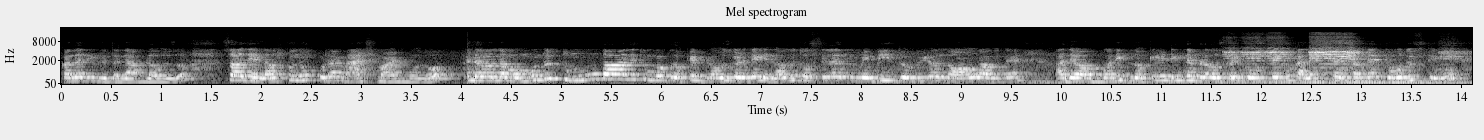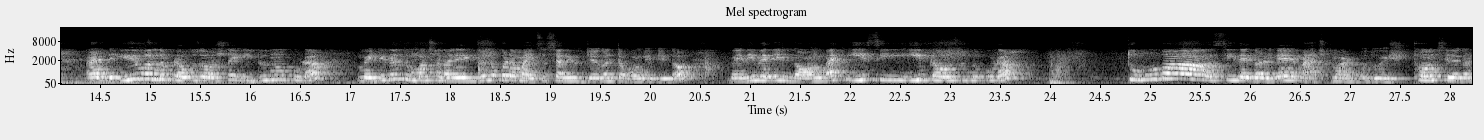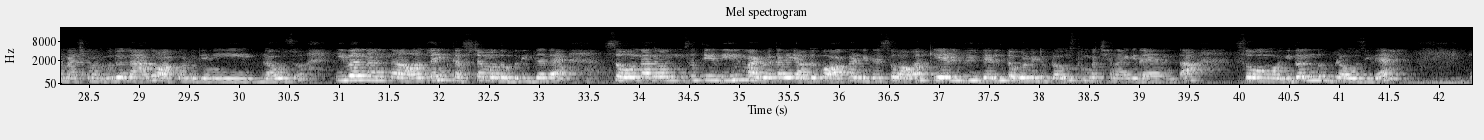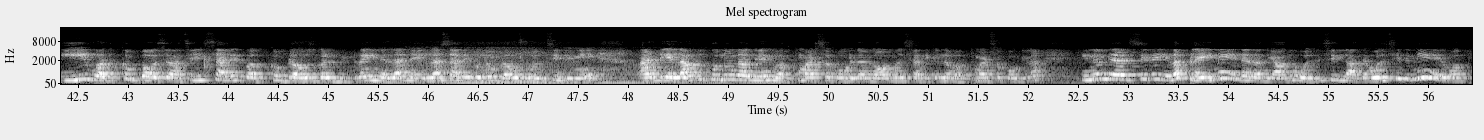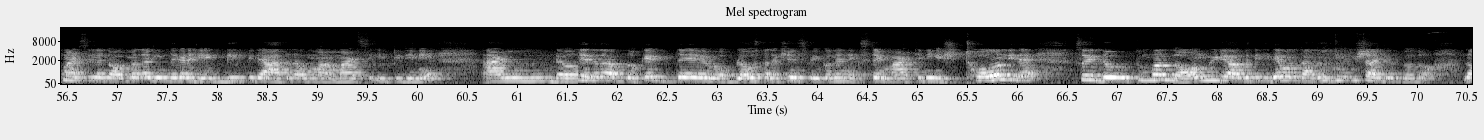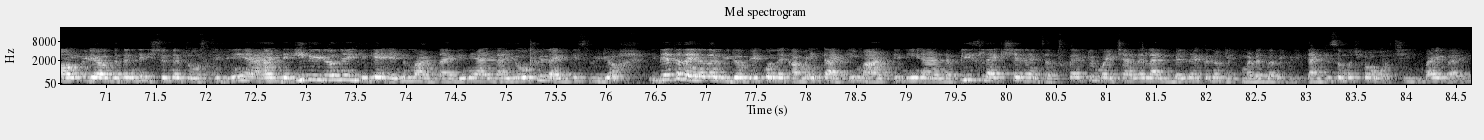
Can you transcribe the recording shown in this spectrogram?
ಕಲರ್ ಇರುತ್ತಲ್ಲ ಆ ಬ್ಲೌಸು ಸೊ ಅದೆಲ್ಲದಕ್ಕೂ ಕೂಡ ಮ್ಯಾಚ್ ಮಾಡ್ಬೋದು. ಆ್ಯಂಡ್ ನಮ್ಮ ಮುಂದೆ ತುಂಬ ಅಂದರೆ ತುಂಬ ಬ್ರೊಕೆಟ್ ಬ್ಲೌಸ್ಗಳಿದೆ ಎಲ್ಲದೂ ತೋರಿಸ್ತಿಲ್ಲ ಮೇ ಬಿ ಇದು ವಿಡಿಯೋ ಲಾಂಗ್ ಆಗುತ್ತೆ. ಅದು ಬರೀ ಬ್ರೊಕೆಟಿಂದ ಬ್ಲೌಸ್ಗಳು ತೋರಿಸ್ಬೇಕು ಕಲೆಕ್ಷನ್ಸ್ ಅಂದರೆ ತೋರಿಸ್ತೀನಿ. ಆ್ಯಂಡ್ ಈ ಒಂದು ಬ್ಲೌಸು ಅಷ್ಟೇ, ಇದನ್ನು ಕೂಡ ಮೆಟೀರಿಯಲ್ ತುಂಬ ಚೆನ್ನಾಗಿದೆ. ಇದನ್ನು ಕೂಡ ಮೈಸೂರು ಸ್ಯಾರಿ ಉದ್ಯೋಗಲ್ಲಿ ತೊಗೊಂಡಿದ್ದು. ವೆರಿ ವೆರಿ ಲಾಂಗ್ ಬ್ಯಾಕ್ ಈ ಸಿ, ಈ ಬ್ಲೌಸನ್ನು ಕೂಡ ತುಂಬ ಸೀರೆಗಳಿಗೆ ಮ್ಯಾಚ್ ಮಾಡ್ಬೋದು. ಎಷ್ಟೊಂದು ಸೀರೆಗಳು ಮ್ಯಾಚ್ ಮಾಡ್ಬೋದು. ನಾನು ಹಾಕೊಂಡಿದ್ದೀನಿ ಈ ಬ್ಲೌಸು ಈವನ್ ನನ್ನ ಆನ್ಲೈನ್ ಕಸ್ಟಮರ್ ಒಬ್ಬರು ಇದ್ದಾರೆ. ಸೊ ನಾನು ಒಂದು ಸತಿ ರೀಲ್ ಮಾಡ್ಬೇಕಾದ್ರೆ ಯಾವುದಕ್ಕೂ ಹಾಕೊಂಡಿದ್ದೆ ಸೊ ಅವಾಗ ಕೇಳಿದ್ರು ಇದೆಲ್ಲಿ ತೊಗೊಂಡಿದ್ದು ಬ್ಲೌಸ್ ತುಂಬ ಚೆನ್ನಾಗಿದೆ ಅಂತ. ಸೊ ಇದೊಂದು ಬ್ಲೌಸ್ ಇದೆ. ಈ ವರ್ಕ್ ಸಿಲ್ಕ್ ಸ್ಯಾರಿ ವರ್ಕ್ ಬ್ಲೌಸ್ಗಳು ಬಿಟ್ಟರೆ ಇನ್ನೆಲ್ಲ ಎಲ್ಲ ಸ್ಯಾರಿಗೂ ಬ್ಲೌಸ್ ಹೊಲ್ಸಿದ್ದೀನಿ. ಆ್ಯಂಡ್ ಎಲ್ಲದಕ್ಕೂ ನಾನು ಏನು ವರ್ಕ್ ಮಾಡ್ಸೋಕೆ ಹೋಗಿಲ್ಲ ನಾರ್ಮಲ್ ಸ್ಯಾರಿಗೆಲ್ಲ ವರ್ಕ್ ಮಾಡ್ಸೋಕೆ ಹೋಗಿಲ್ಲ. ಇನ್ನೊಂದು ಎರಡು ಸೀರೆ ಎಲ್ಲ ಪ್ಲೈನೇ ಇದೆ, ನಾನು ಯಾವುದೂ ಹೊಲಿಸಿಲ್ಲ. ಅಂದರೆ ಹೊಲಿಸಿದ್ದೀನಿ ವರ್ಕ್ ಮಾಡಿಸಿಲ್ಲ. ನಾರ್ಮಲಾಗಿ ಹಿಂದೆಗಡೆ ಹೇಗೆ ಡೀಪ್ ಇದೆ, ಆ ಥರ ಮಾಡಿಸಿ ಇಟ್ಟಿದ್ದೀನಿ. ಆ್ಯಂಡ್ ಏನಾರ ಬ್ರೊಕೆಟ್ದೆ ಬ್ಲೌಸ್ ಕಲೆಕ್ಷನ್ಸ್ ಬೇಕು ಅಂದರೆ ನೆಕ್ಸ್ಟ್ ಟೈಮ್ ಮಾಡ್ತೀನಿ. ಎಷ್ಟೊಂದಿದೆ. ಸೊ ಇದು ತುಂಬ ಲಾಂಗ್ ವಿಡಿಯೋ ಆಗುತ್ತೆ. ಇದೇ ಒಂದು ಹನ್ನೊಂದು ನಿಮಿಷ ಆಗಿರ್ಬೋದು. ಲಾಂಗ್ ವಿಡಿಯೋ ಆಗುತ್ತೆ ಅಂತ ಇಷ್ಟನ್ನೇ ತೋರಿಸ್ತಿದ್ದೀನಿ ಆ್ಯಂಡ್ ಈ ವಿಡಿಯೋನ ಇಲ್ಲಿಗೆ ಎಂಡ್ ಮಾಡ್ತಾ ಇದ್ದೀನಿ. And I hope you like this video ಇದೇ ಥರ ಏನಾದರೂ ವೀಡಿಯೋ ಬೇಕು ಅಂದರೆ ಕಮೆಂಟ್ ಹಾಕಿ ಮಾಡ್ತೀನಿ. And please like share and subscribe to my channel and bell ಐಕನ್ನ click ಮಾಡೋದು ಮರಿಬಿಡಿ. Thank you so much for watching bye bye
